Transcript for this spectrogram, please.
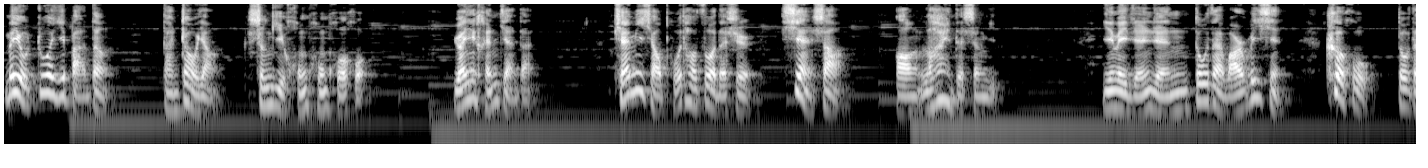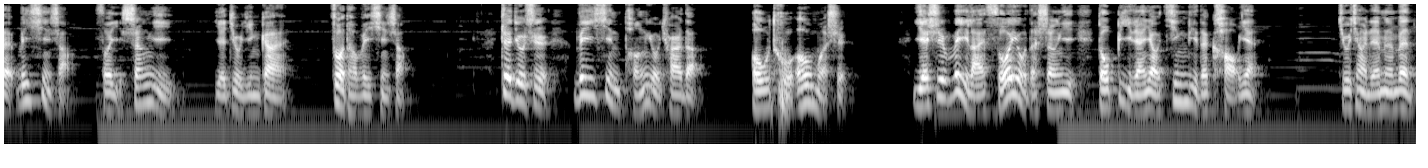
没有桌椅板凳，但照样生意红红火火。原因很简单，甜蜜小葡萄做的是线上 online 的生意，因为人人都在玩微信，客户都在微信上，所以生意也就应该。做到微信上，这就是微信朋友圈的 O to O 模式，也是未来所有的生意都必然要经历的考验。就像人们问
